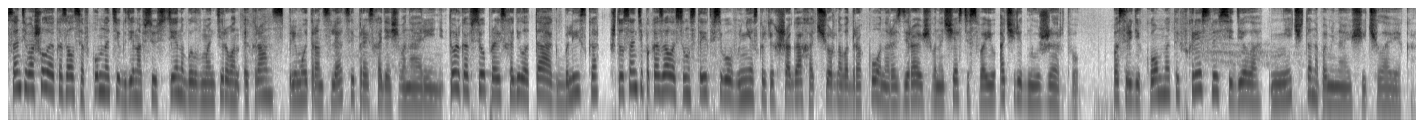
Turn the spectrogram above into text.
Санти вошел и оказался в комнате, где на всю стену был вмонтирован экран с прямой трансляцией происходящего на арене. Только все происходило так близко, что Санти показалось, он стоит всего в нескольких шагах от черного дракона, раздирающего на части свою очередную жертву. Посреди комнаты в кресле сидело нечто напоминающее человека.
